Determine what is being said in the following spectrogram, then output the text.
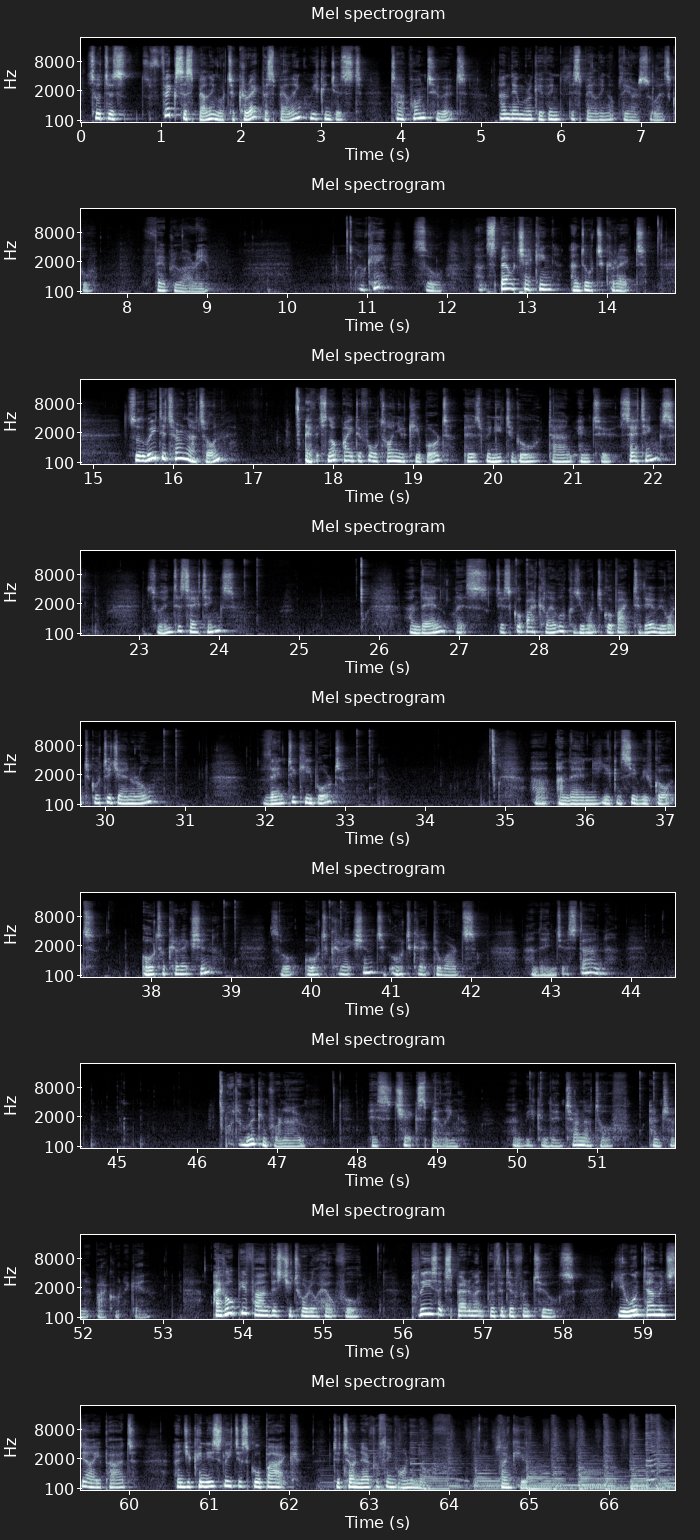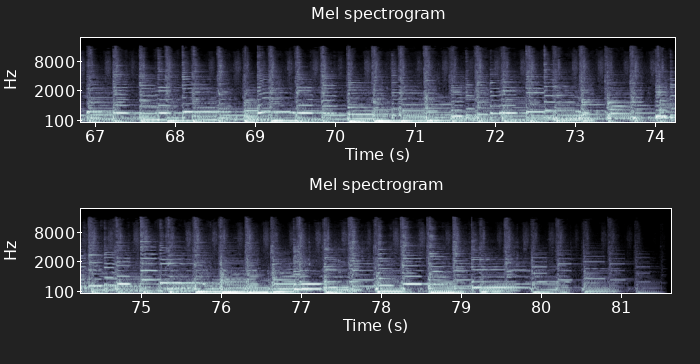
So to fix the spelling or to correct the spelling, we can just tap onto it, and then we're given the spelling up there. So let's go February. Okay, so that's spell checking and autocorrect. So the way to turn that on if it's not by default on your keyboard, is we need to go down into settings. So into settings. And then let's just go back a level because we want to go back to there. We want to go to general, then to keyboard. Uh, and then you can see we've got auto correction. So auto correction to auto correct the words and then just down. What I'm looking for now is check spelling and we can then turn that off and turn it back on again. I hope you found this tutorial helpful. Please experiment with the different tools. You won't damage the iPad and you can easily just go back to turn everything on and off. Thank you.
